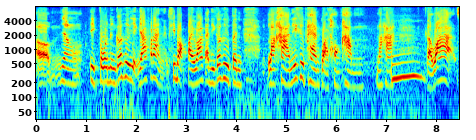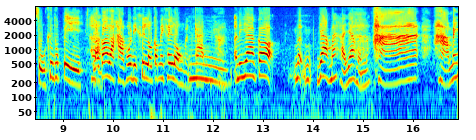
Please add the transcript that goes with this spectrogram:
เอ่ออย่างอีกตัวหนึ่งก็คืออย่างย่าฝรั่งอย่างที่บอกไปว่าอันนี้ก็คือเป็นราคานี่คือแพงกว่าทองคำนะคะ แต่ว่าสูงขึ้นทุกปี ค่ะ แล้วก็ราคาพวกนี้ขึ้นแล้วก็ไม่ค่อยลงเหมือนกันค่ะอืมอันนี้ยากก็ ไม่ยากไหมหายากเหมือนไหม หาหาไม่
